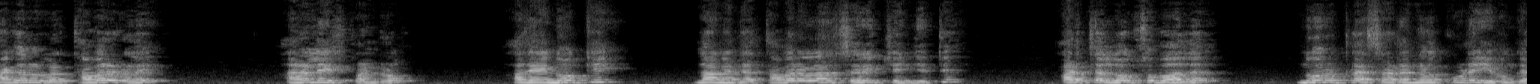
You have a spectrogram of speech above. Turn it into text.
தகவல்கள் தவறுகளை அனலைஸ் பண்றோம். அதை நோக்கி நாங்கள் அந்த தவறெல்லாம் சரி செஞ்சுட்டு அடுத்த லோக்சபாவில் நூறு பிளஸ் இடங்களை கூட இவங்க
